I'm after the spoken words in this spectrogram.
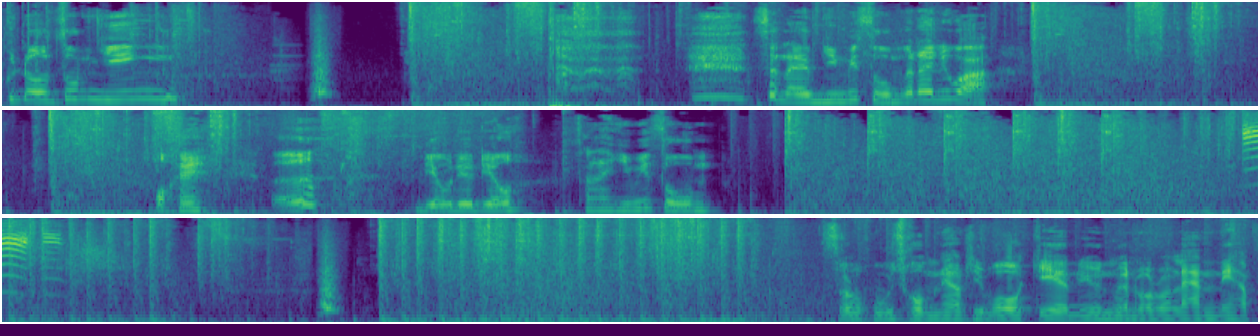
กูโดนซูมยิง สไนป์ยิงไม่ซูมก็ได้ดีกว่า โอเค เออ เดี๋ยวเดี๋ยวเดี๋ยวสไนป์ยิงไม่ซูม สำหรับคุณผู้ชมนะครับที่บอกว่าเกมนี้มันเหมือน Valorant นี่ครับ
